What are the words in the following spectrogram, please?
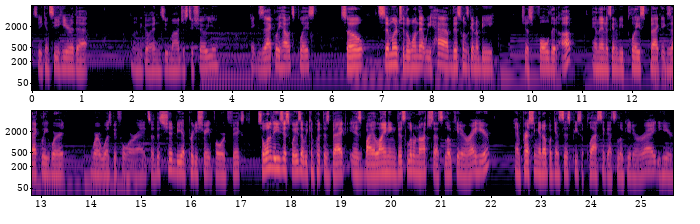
So you can see here that, let me go ahead and zoom out just to show you exactly how it's placed. So similar to the one that we have, this one's gonna be just folded up and then it's gonna be placed back exactly where it where it was before, right? So this should be a pretty straightforward fix. So one of the easiest ways that we can put this back is by aligning this little notch that's located right here and pressing it up against this piece of plastic that's located right here.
